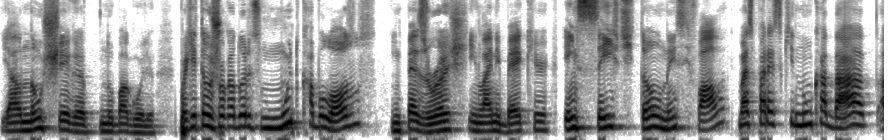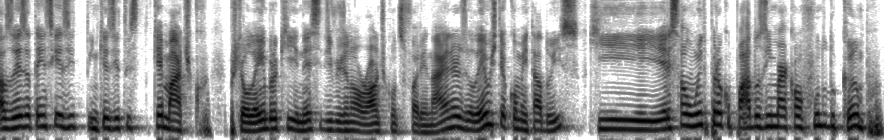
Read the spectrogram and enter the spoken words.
e ela não chega no bagulho. Porque tem uns jogadores muito cabulosos em pass rush, em linebacker, em safety, então nem se fala. Mas parece que nunca dá, às vezes até em quesito, em quesito esquemático. Porque eu lembro que nesse Divisional Round contra os 49ers, eu lembro de ter comentado isso, que eles estavam muito preocupados em marcar o fundo do campo.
